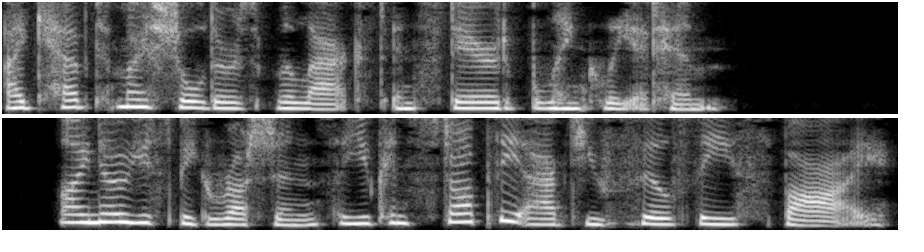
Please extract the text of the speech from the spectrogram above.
I kept my shoulders relaxed and stared blankly at him. I know you speak Russian, so you can stop the act, you filthy spy.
